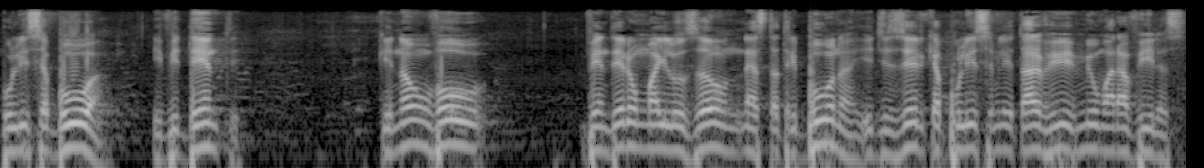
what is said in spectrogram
polícia boa, evidente, que não vou vender uma ilusão nesta tribuna e dizer que a Polícia Militar vive mil maravilhas,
